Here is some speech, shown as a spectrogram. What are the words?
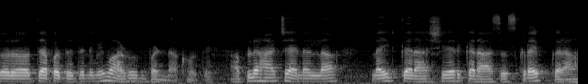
तर त्या पद्धतीने मी वाढून पण दाखवते. आपल्या हा चॅनलला लाईक करा शेअर करा सबस्क्राईब करा.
